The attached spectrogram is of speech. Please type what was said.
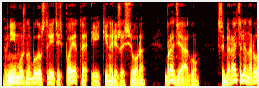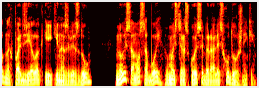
В ней можно было встретить поэта и кинорежиссера, бродягу, собирателя народных поделок и кинозвезду, ну и, само собой, в мастерской собирались художники.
